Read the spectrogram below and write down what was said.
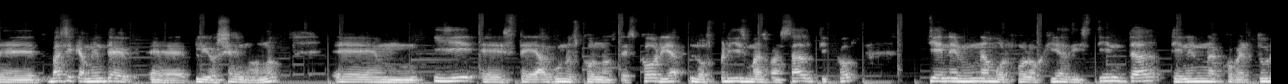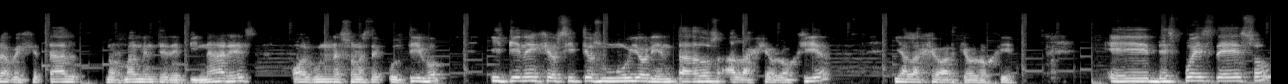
eh, básicamente eh, Plioceno, ¿no? Em, y este, algunos conos de escoria, los prismas basálticos, tienen una morfología distinta, tienen una cobertura vegetal normalmente de pinares o algunas zonas de cultivo y tienen geositios muy orientados a la geología y a la geoarqueología. Eh, después de eso,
